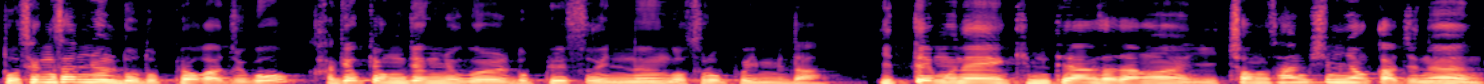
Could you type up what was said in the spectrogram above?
또 생산율도 높여가지고 가격 경쟁력을 높일 수 있는 것으로 보입니다. 이 때문에 김태한 사장은 2030년까지는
